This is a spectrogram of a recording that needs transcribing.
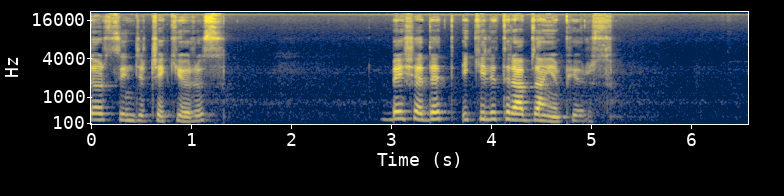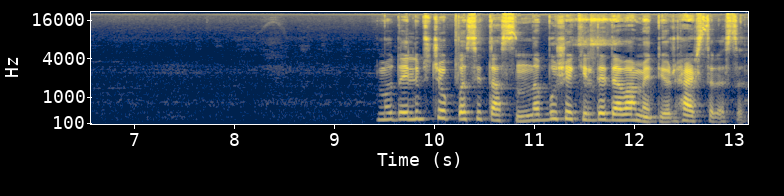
Dört zincir çekiyoruz. 5 adet ikili trabzan yapıyoruz. Modelimiz çok basit aslında. Bu şekilde devam ediyor her sırası.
